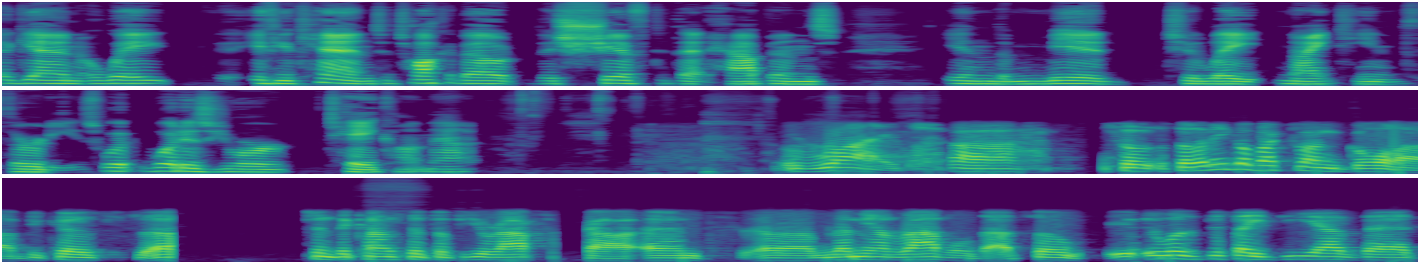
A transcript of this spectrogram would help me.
again, a way, if you can, to talk about the shift that happens in the mid to late 1930s. What what is your take on that? Right. Uh, so so let me go back to Angola because uh, the concept of Eurafrica and um, let me unravel that. So it, it, was this idea that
